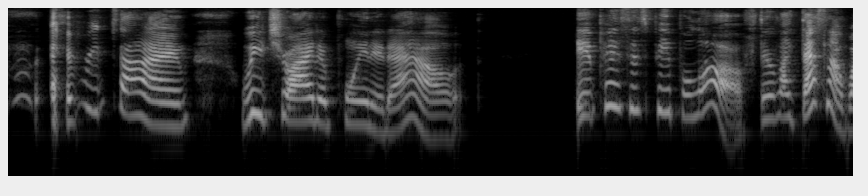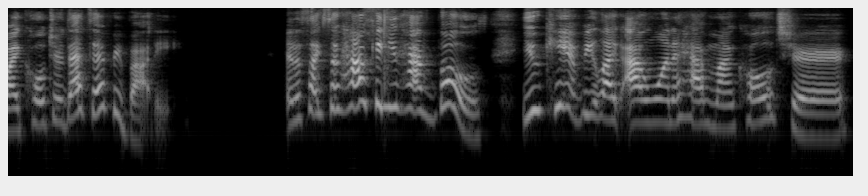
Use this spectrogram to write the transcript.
every time we try to point it out, it pisses people off. They're like, that's not white culture, that's everybody. And it's like, so how can you have both? You can't be like, I want to have my culture.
